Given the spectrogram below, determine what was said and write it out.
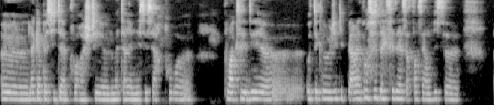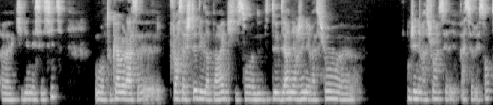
la capacité à pouvoir acheter le matériel nécessaire pour pour accéder aux technologies qui permettent ensuite d'accéder à certains services qui les nécessitent ou en tout cas voilà pouvoir s'acheter des appareils qui sont de, dernière génération euh, une génération assez assez récente.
